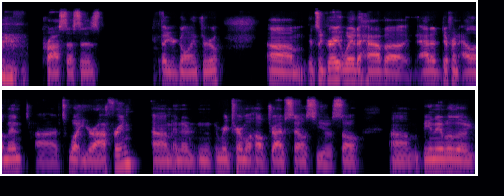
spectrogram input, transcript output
processes that you're going through. Um, it's a great way to have a add a different element uh, to what you're offering, um, and in, return will help drive sales to you. So um, being able to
